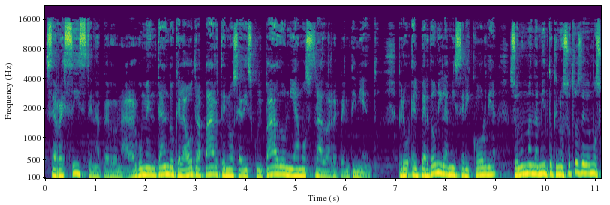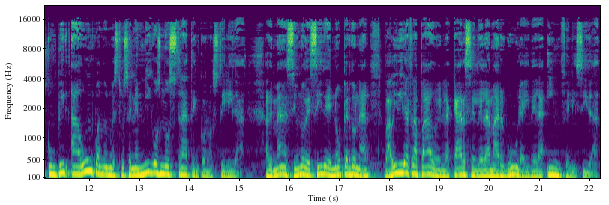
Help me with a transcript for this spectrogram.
se resisten a perdonar, argumentando que la otra parte no se ha disculpado ni ha mostrado arrepentimiento. Pero el perdón y la misericordia son un mandamiento que nosotros debemos cumplir aun cuando nuestros enemigos nos traten con hostilidad. Además, si uno decide no perdonar, va a vivir atrapado en la cárcel de la amargura y de la infelicidad.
